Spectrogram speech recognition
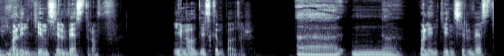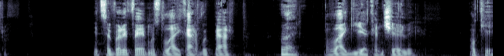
V- Valentin Silvestrov. You know this composer? uh no Valentin Silvestrov. It's a very famous, like Arvo Pärt, right like Giya Kancheli. Okay.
